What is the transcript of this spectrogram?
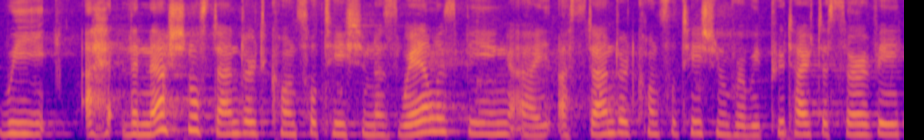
We, uh, the national standard consultation, as well as being a, a standard consultation where we put out a survey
